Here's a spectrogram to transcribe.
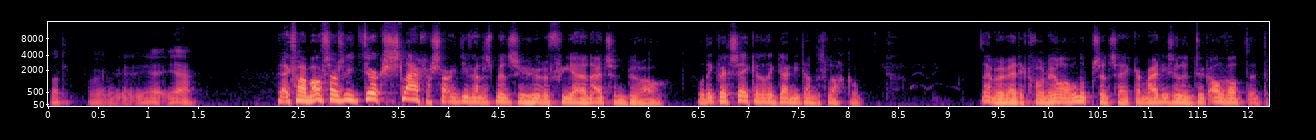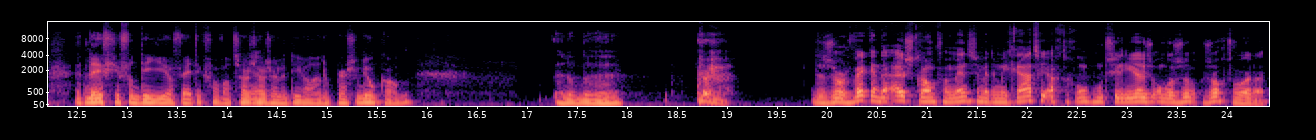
Wat, ja, ja. Ja, ik vraag me af, zouden die Turkse slagers, zouden die wel eens mensen huren via een uitzendbureau? Want ik weet zeker dat ik daar niet aan de slag kom. Nee, maar weet ik gewoon heel 100% zeker. Maar die zullen natuurlijk altijd wel het, het neefje van die of weet ik van wat. Zo, zo zullen die wel aan het personeel komen. En dan, eh, De zorgwekkende uitstroom van mensen met een migratieachtergrond moet serieus onderzocht worden.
